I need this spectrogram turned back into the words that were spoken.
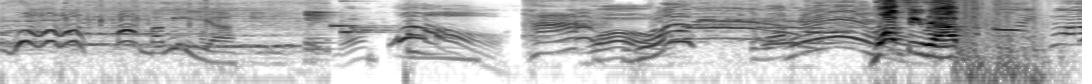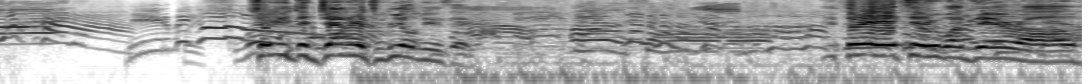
Whoa! Mamma mia. Whoa. Huh? Whoa. What? The water. Waffy rap. Oh my god. Show you degenerates real music. Oh, Three, two, one, zero.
